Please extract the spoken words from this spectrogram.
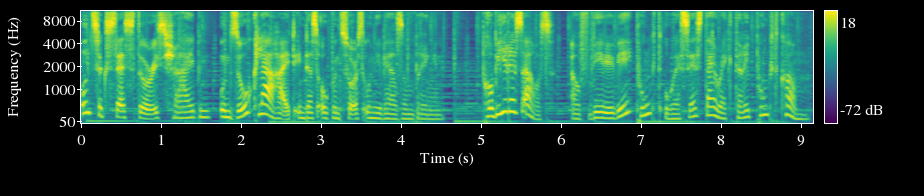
und Success Stories schreiben und so Klarheit in das Open-Source-Universum bringen. Probiere es aus auf www.ossdirectory.com.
